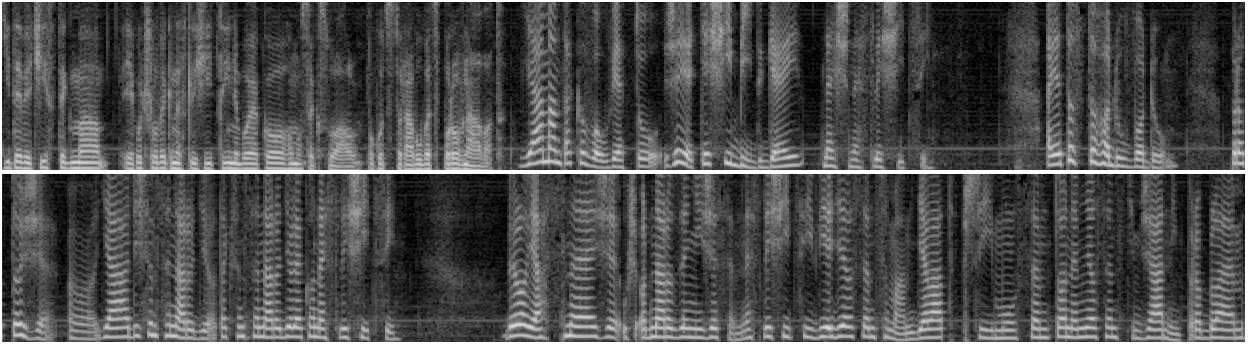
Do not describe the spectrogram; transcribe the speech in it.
cítíte větší stigma jako člověk neslyšící nebo jako homosexuál, pokud se to dá vůbec porovnávat? Já mám takovou větu, že je těžší být gay než neslyšící. A je to z toho důvodu, protože uh, já, když jsem se narodil, tak jsem se narodil jako neslyšící. Bylo jasné, že už od narození, že jsem neslyšící, věděl jsem, co mám dělat, přijmul jsem to, neměl jsem s tím žádný problém,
